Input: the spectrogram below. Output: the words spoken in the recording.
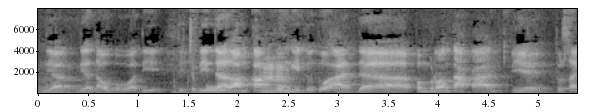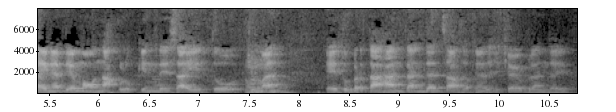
dia Hmm. dia tahu bahwa di Dicepu. di dalam kampung itu tuh ada pemberontakan Iya. terus akhirnya dia mau naklukin desa itu cuman Hmm. Ya itu bertahan kan dan salah satunya itu si cewek Belanda itu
